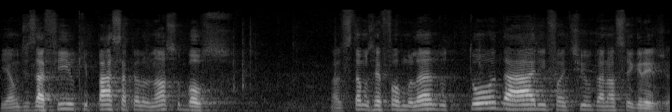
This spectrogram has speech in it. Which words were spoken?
E é um desafio que passa pelo nosso bolso. Nós estamos reformulando toda a área infantil da nossa igreja.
